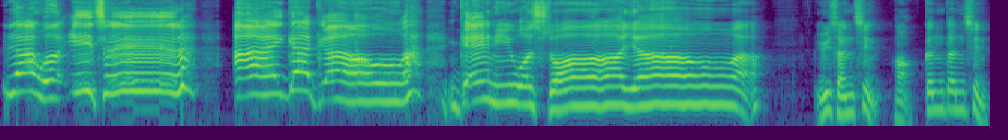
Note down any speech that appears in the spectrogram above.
让我一次爱个够，给你我所有啊。庾澄庆，哈，跟登庆，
